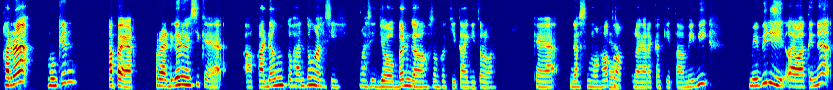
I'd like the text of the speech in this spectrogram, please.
karena mungkin apa ya pernah dengar gak sih kayak uh, kadang Tuhan tuh ngasih ngasih jawaban gak langsung ke kita gitu loh kayak nggak semua hal tuh Ya. langsung direct ke kita. Maybe maybe dilewatinnya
